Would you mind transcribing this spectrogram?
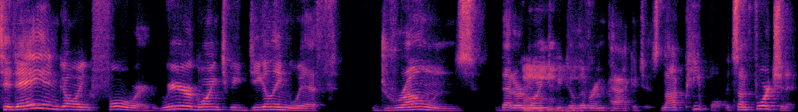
Today and going forward, we're going to be dealing with drones that are going to be mm-hmm. delivering packages, not people. It's unfortunate.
